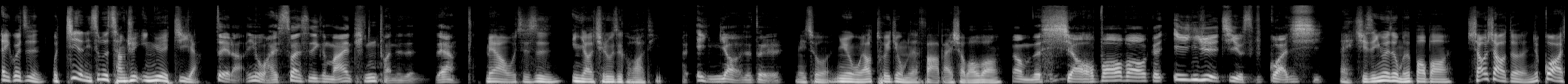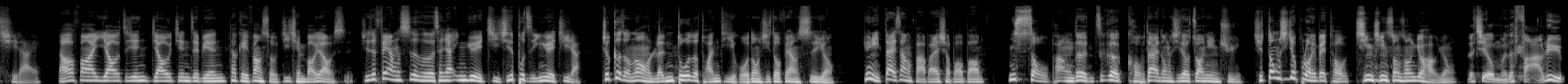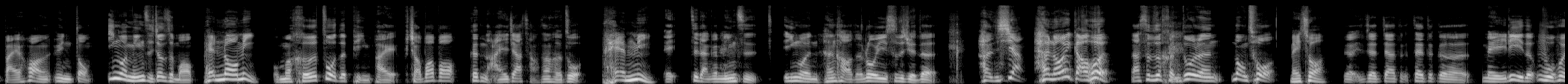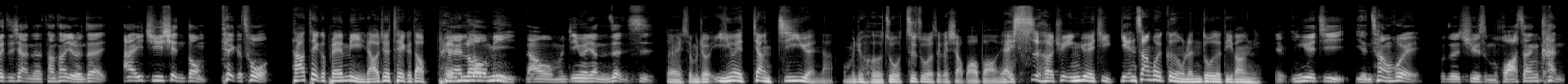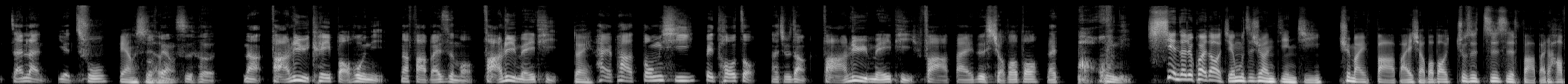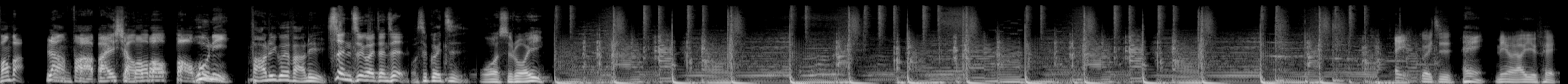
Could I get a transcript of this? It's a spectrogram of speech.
哎，桂智，我记得你是不是常去音乐季啊？对了，因为我还算是一个蛮爱听团的人，怎样？没有，我只是硬要切入这个话题。硬要就对了。没错，因为我要推荐我们的法白小包包。那我们的小包包跟音乐季有什么关系？哎，其实因为这我们的包包小小的，你就挂起来，然后放在腰这间腰间这边，它可以放手机、钱包、钥匙，其实非常适合参加音乐季。其实不止音乐季啦，就各种那种人多的团体活动，其实都非常适用。因为你带上法白的小包包，你手旁的这个口袋东西都装进去，其实东西就不容易被偷，轻轻松松又好用。而且我们的法律白话运动英文名字叫什么 p e n o Me。我们合作的品牌小包包跟哪一家厂商合作 p e n Me。哎，这两个名字英文很好的洛伊是不是觉得很像，很容易搞混？那是不是很多人弄错？没错，对，在在在这个美丽的误会之下呢，常常有人在 IG 线动 take 错。他 take plan me，然后就 take 到 plan low me，然后我们因为这样子认识，对，所以我们就因为这样机缘啦，我们就合作制作了这个小包包，来适合去音乐季、演唱会各种人多的地方。你音乐季、演唱会或者去什么华山看展览、演出，非常适合，非常适合。那法律可以保护你，那法白是什么？法律媒体，对，害怕东西被偷走，那就让法律媒体法白的小包包来保护你。现在就快到节目资讯栏点击去买法白小包包，就是支持法白的好方法，让法白小包包保护你。法律归法律，政治归政治。我是桂智，我是罗毅。哎，桂智，哎，没有要约配，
